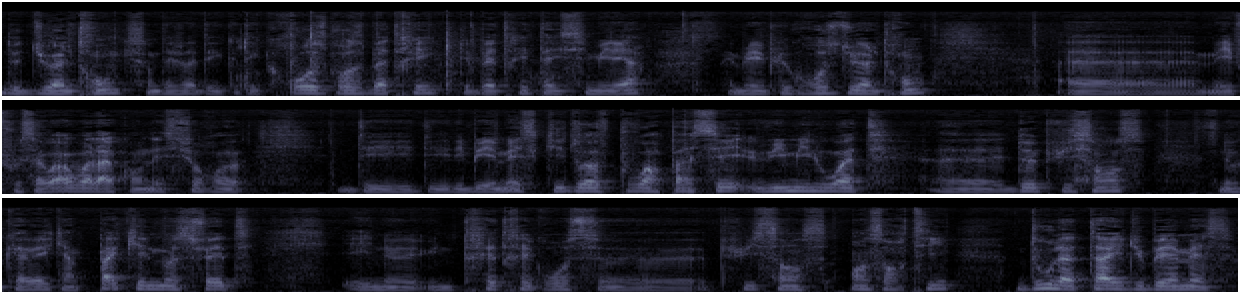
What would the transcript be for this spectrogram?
de Dualtron, qui sont déjà des, grosses grosses batteries, des batteries taille similaire, même les plus grosses Dualtron. Mais il faut savoir voilà, qu'on est sur des, BMS qui doivent pouvoir passer 8000 watts de puissance, donc avec un paquet de MOSFET et une, très très grosse puissance en sortie, d'où la taille du BMS.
